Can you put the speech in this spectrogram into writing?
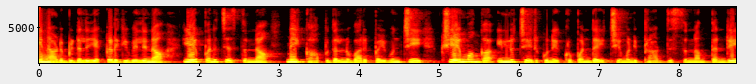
ఈనాడు బిడ్డలు ఎక్కడికి వెళ్ళినా ఏ పని చేస్తున్నా మీ కాపుదలను వారిపై ఉంచి క్షేమంగా ఇల్లు చేరుకునే కృపను దయచేయమని ప్రార్థిస్తున్నాం తండ్రి.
